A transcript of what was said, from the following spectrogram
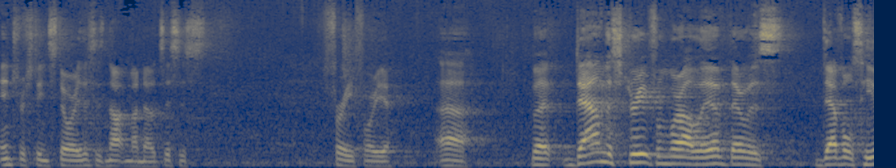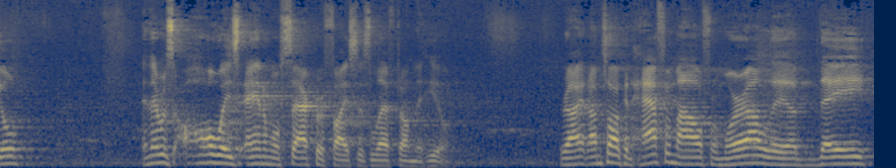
Interesting story. This is not in my notes. This is free for you. Uh, but down the street from where I lived, there was Devil's Hill. And there was always animal sacrifices left on the hill. Right? I'm talking half a mile from where I live, they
